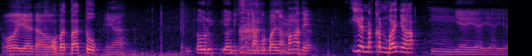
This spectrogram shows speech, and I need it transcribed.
Oh iya tahu. obat batuk. Iya. oh di- ya dicampur banyak banget ya Iya neken banyak. hmm iya iya iya iya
